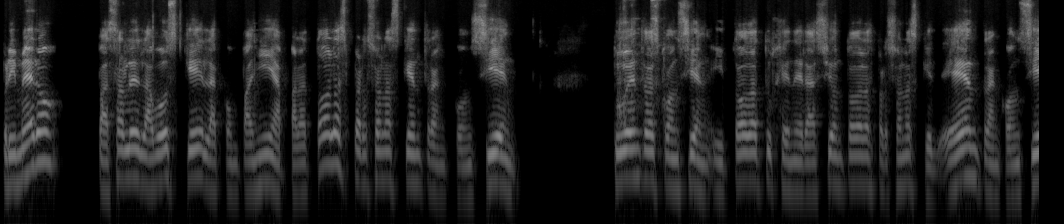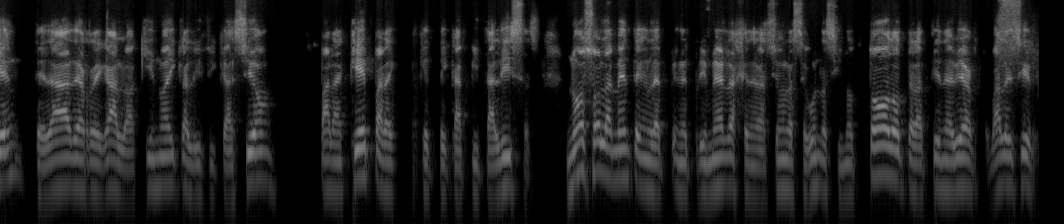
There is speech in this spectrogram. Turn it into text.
Primero, pasarles la voz que la compañía, para todas las personas que entran con 100, tú entras con 100 y toda tu generación, todas las personas que entran con 100, te da de regalo. Aquí no hay calificación, ¿Para qué? Para que te capitalizas. No solamente en, la, en el primera generación, la segunda, sino todo te la tiene abierto. Vale decir,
